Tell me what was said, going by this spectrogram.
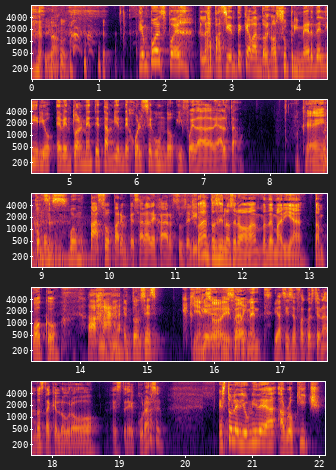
No. Tiempo después, la paciente que abandonó su primer delirio eventualmente también dejó el segundo y fue dada de alta. Ok, Fue como un buen paso para empezar a dejar sus delirios. Ah, entonces si no la mamá de María, tampoco. Ajá. Entonces, ¿Quién soy realmente? Y así se fue cuestionando hasta que logró este, curarse. Esto le dio una idea a Rockich,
